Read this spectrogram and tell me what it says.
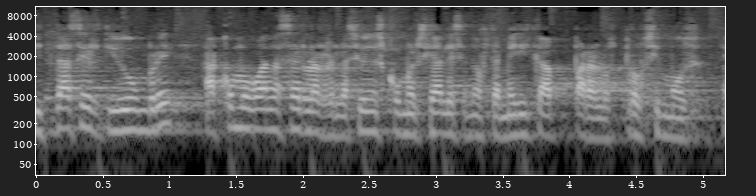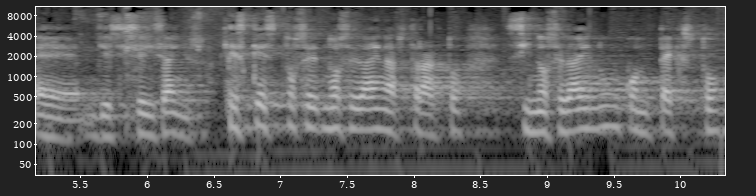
y da certidumbre a cómo van a ser las relaciones comerciales en Norteamérica para los próximos eh, 16 años. Es que esto se, no se da en abstracto, sino se da en un contexto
